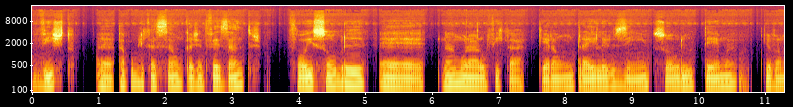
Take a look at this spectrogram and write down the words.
visto, é, a publicação que a gente fez antes foi sobre é, namorar ou ficar, que era um trailerzinho sobre o tema que vamos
